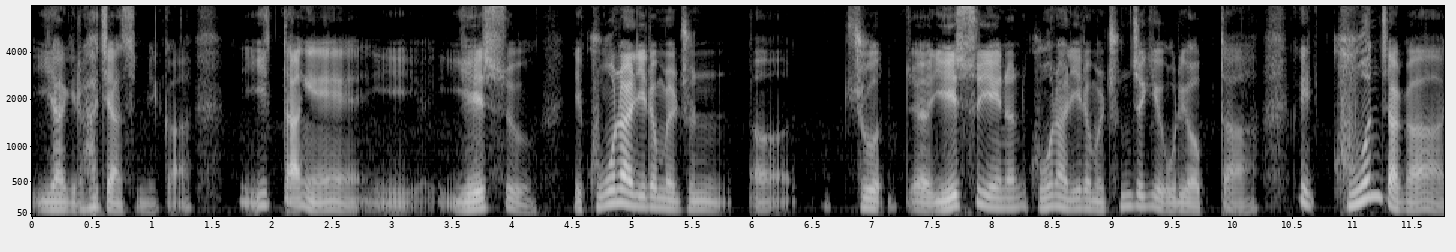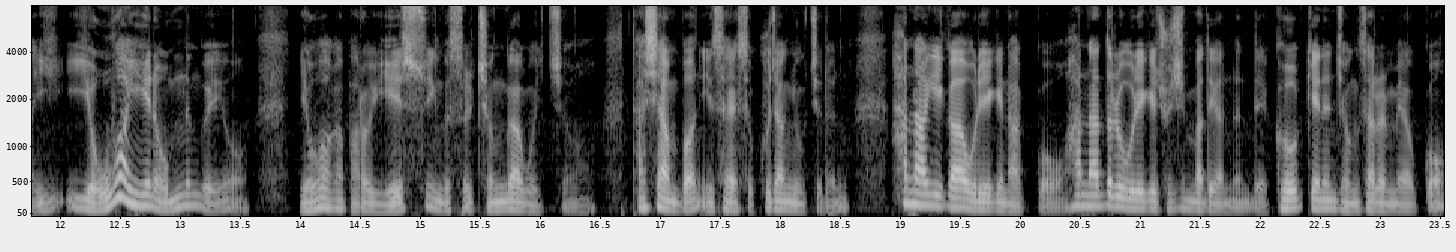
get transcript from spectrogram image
이야기를 하지 않습니까? 이 땅에 이 예수 이 구원할 이름을 준 어, 주 어, 예수 이에는 구원할 이름을 준 적이 우리가 없다. 그 구원자가 이 여호와 이에는 없는 거예요. 여호와가 바로 예수인 것을 증거하고 있죠. 다시 한번 이사야서 9장 6절은 한 아기가 우리에게 낳고 한 아들을 우리에게 주신 바 되었는데 그 어깨는 정사를 메었고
